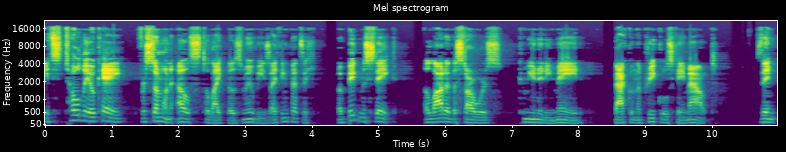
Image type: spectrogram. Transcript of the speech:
it's totally okay for someone else to like those movies. I think that's a, a big mistake a lot of the Star Wars community made back when the prequels came out. They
